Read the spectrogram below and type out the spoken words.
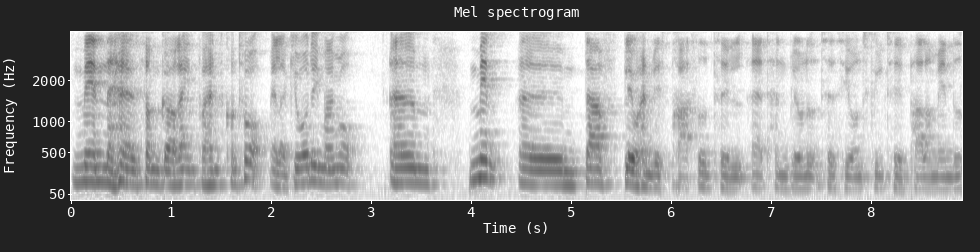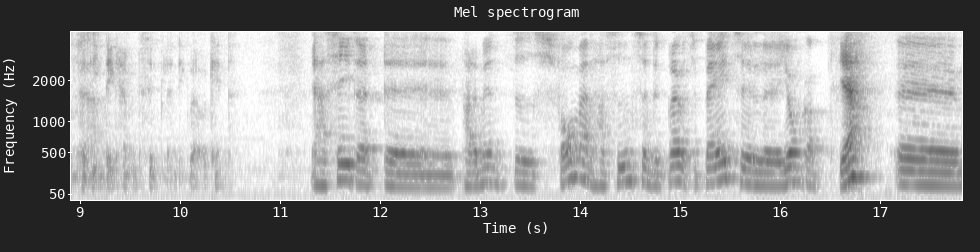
men øh, som gør rent på hans kontor, eller gjorde det i mange år. Øh, men øh, der blev han vist presset til, at han blev nødt til at sige undskyld til parlamentet, fordi Ja. det kan man simpelthen ikke være bekendt. Jeg har set, at øh, parlamentets formand har siden sendt et brev tilbage til øh, Juncker, Ja, øh,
